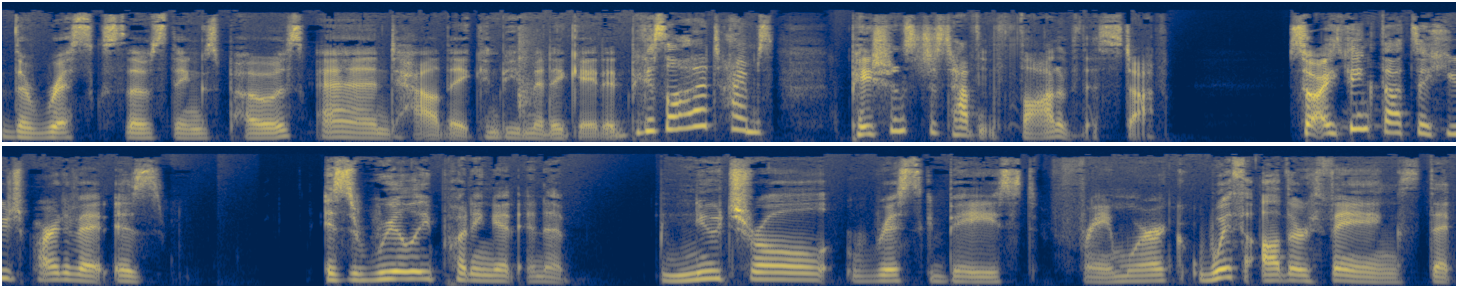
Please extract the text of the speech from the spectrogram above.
the risks those things pose and how they can be mitigated. Because a lot of times patients just haven't thought of this stuff. So I think that's a huge part of it is is really putting it in a neutral, risk-based framework with other things that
